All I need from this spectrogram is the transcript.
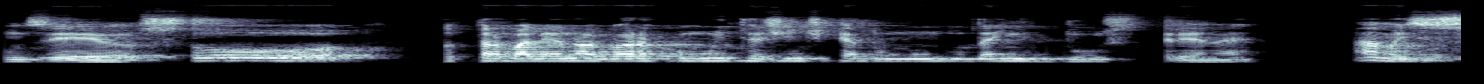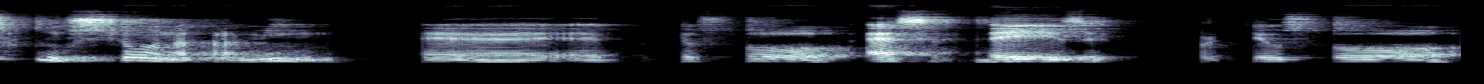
Vamos dizer, eu sou estou trabalhando agora com muita gente que é do mundo da indústria, né? Ah, mas isso funciona para mim? É, é, porque eu sou asset based, porque eu sou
